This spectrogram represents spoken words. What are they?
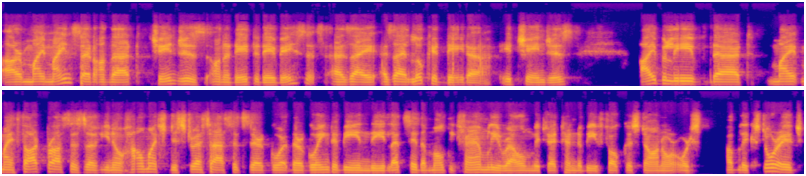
our my mindset on that changes on a day-to-day basis. As I as I look at data, it changes I believe that my, my thought process of you know how much distress assets they're go- they're going to be in the let's say the multifamily realm, which I tend to be focused on, or, or public storage,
